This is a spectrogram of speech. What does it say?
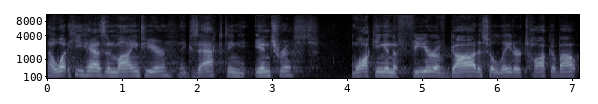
Now, what he has in mind here, exacting interest, walking in the fear of God, as he'll later talk about,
